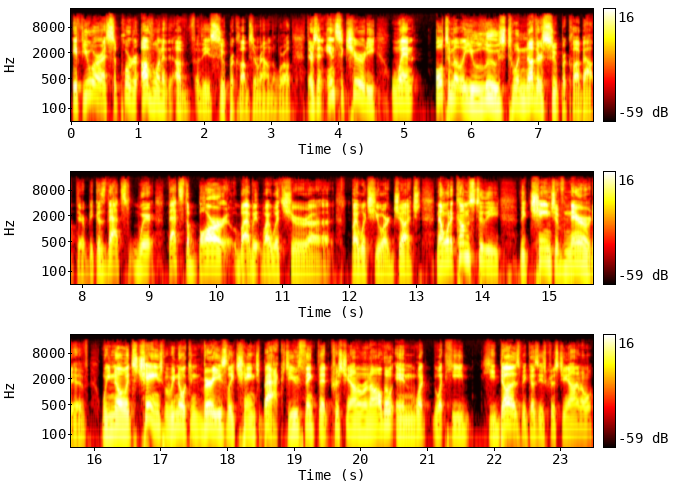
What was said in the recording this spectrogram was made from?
if you are a supporter of one of, the, of these super clubs around the world there's an insecurity when ultimately you lose to another super club out there because that's where that's the bar by, by which you're uh, by which you are judged. Now, when it comes to the the change of narrative, we know it's changed, but we know it can very easily change back. Do you think that Cristiano Ronaldo, in what what he he does because he's Cristiano,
